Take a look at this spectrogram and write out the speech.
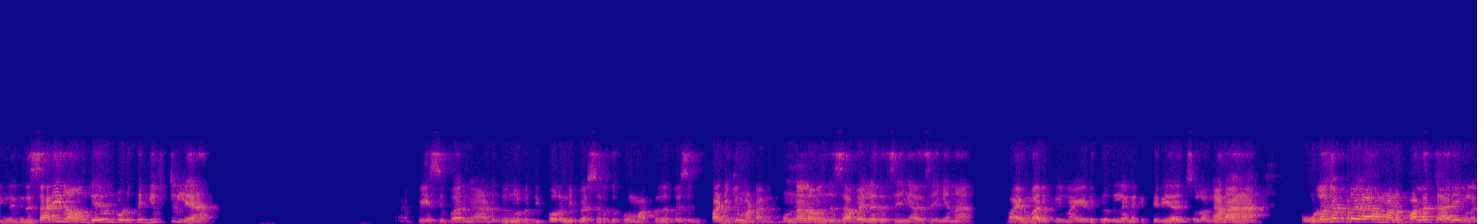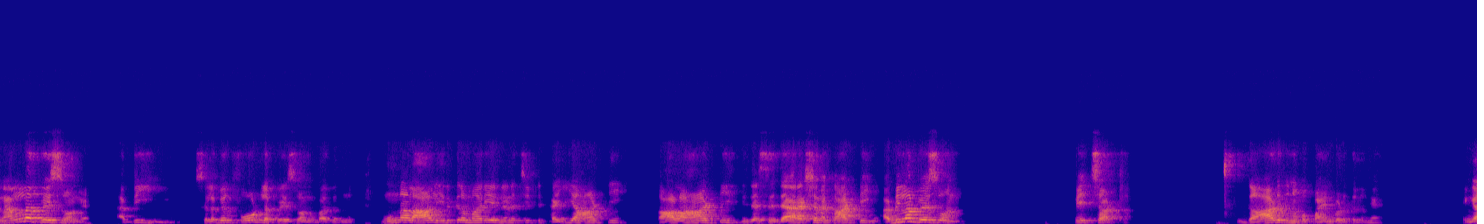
இந்த இந்த சரீரம் தேவன் கொடுத்த கிஃப்ட் இல்லையா? பேசி பாருங்க. அடுத்தவங்களை பத்தி புறணி பேசுறதுக்கும் மத்ததை பேசுறதுக்கு படிக்க மாட்டாங்க. முன்னால வந்து சபையில எதை செய்யுங்க அதை செய்யுங்கன்னா பயமா இருக்கு. நான் எடுத்ததுல எனக்கு தெரியாதுன்னு சொல்லுவாங்க. ஆனா உலக பிரகாரமான பல காரியங்களை நல்லா பேசுவாங்க. அப்படி சில பேர் போன்ல பேசுவாங்க பாத்துக்கணும் முன்னால் ஆள் இருக்கிற மாதிரியே நினைச்சிட்டு கையை ஆட்டி காலை ஆட்டி டைரக்ஷனை காட்டி அப்படிலாம் பேசுவாங்க. பேச்சாற்றல் காடுக்கு நம்ம பயன்படுத்தணுங்க. எங்க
